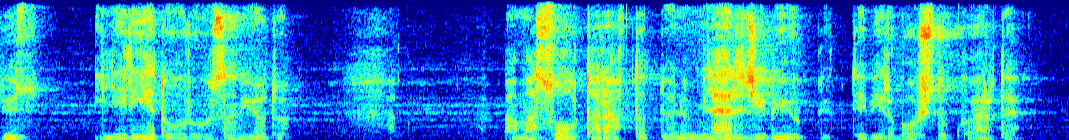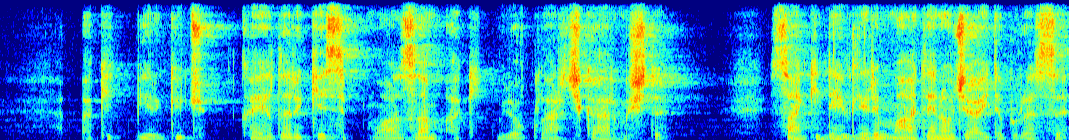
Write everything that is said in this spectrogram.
düz ileriye doğru uzanıyordu. Ama sol tarafta dönümlerce büyüklükte bir boşluk vardı. Akik bir güç kayaları kesip muazzam akik bloklar çıkarmıştı. Sanki devlerin maden ocağıydı burası.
